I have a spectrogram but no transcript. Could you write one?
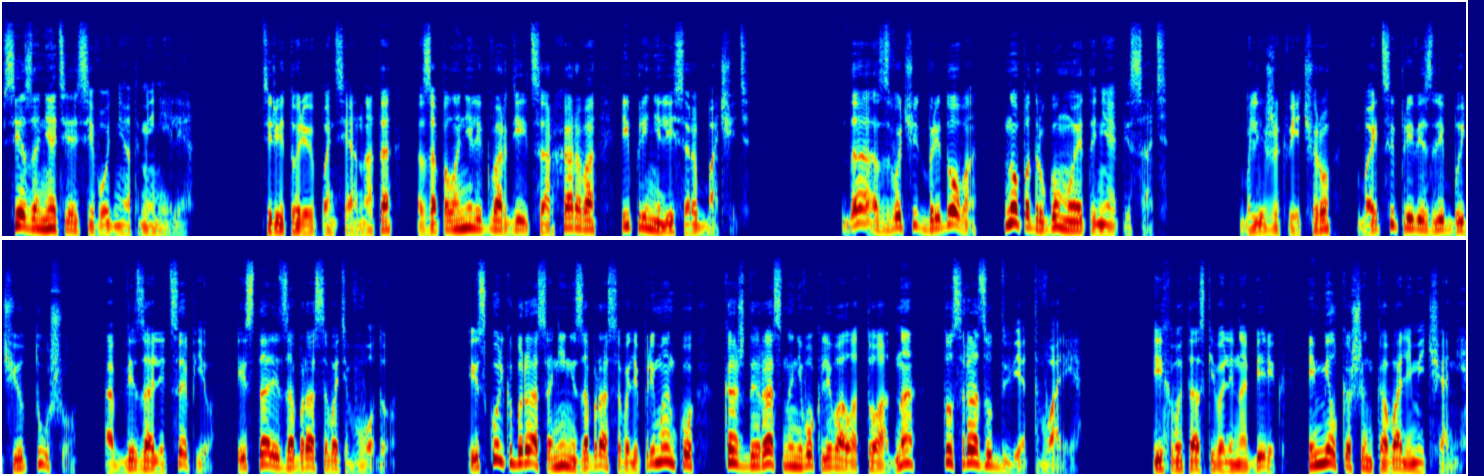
Все занятия сегодня отменили. Территорию пансионата заполонили гвардейцы Архарова и принялись рыбачить. Да, звучит бредово, но по-другому это не описать. Ближе к вечеру бойцы привезли бычью тушу, обвязали цепью и стали забрасывать в воду. И сколько бы раз они не забрасывали приманку, каждый раз на него клевала то одна, то сразу две твари. Их вытаскивали на берег и мелко шинковали мечами.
